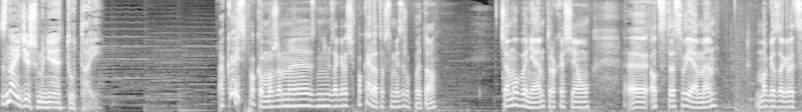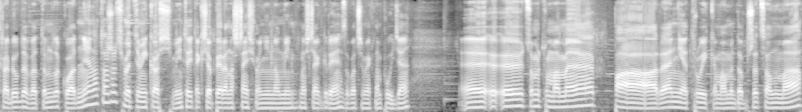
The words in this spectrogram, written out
Znajdziesz mnie tutaj. Okej, spoko, możemy z nim zagrać w pokera, to w sumie zróbmy to. Czemu by nie? Trochę się e, odstresujemy. Mogę zagrać z hrabią Dewetem, dokładnie. No to rzućmy tymi kośćmi. To i tak się opiera na szczęściu, a nie na umiejętnościach gry. Zobaczymy jak nam pójdzie. E, e, co my tu mamy? Parę, nie, trójkę mamy, dobrze. Co on ma?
